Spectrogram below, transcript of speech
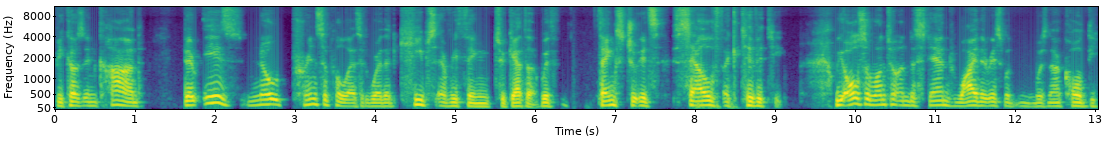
because in Kant, there is no principle, as it were, that keeps everything together with thanks to its self-activity. We also want to understand why there is what was now called the,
